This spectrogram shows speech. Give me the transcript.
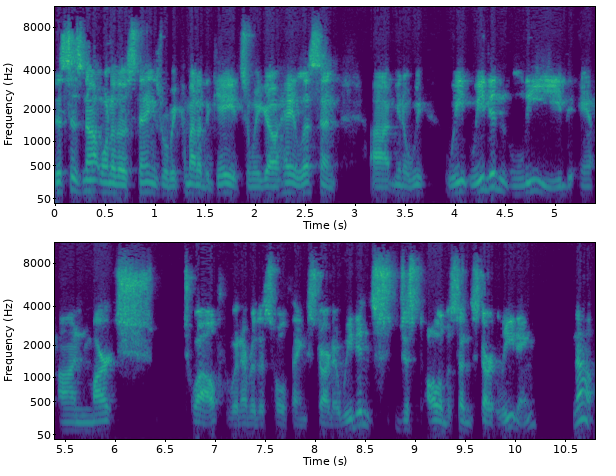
this is not one of those things where we come out of the gates and we go, hey, listen, uh, you know, we, we, we didn't lead on March 12th, whenever this whole thing started, we didn't just all of a sudden start leading. No,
